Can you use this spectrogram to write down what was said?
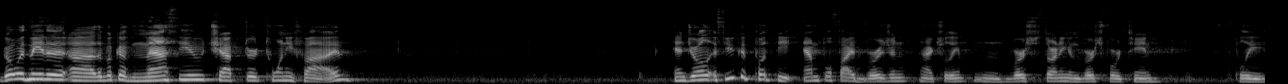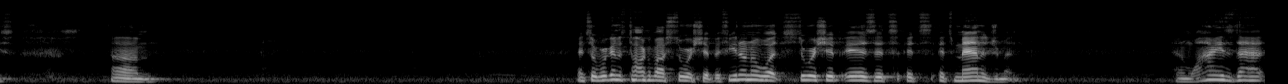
go with me to uh, the book of Matthew, chapter 25. And Joel, if you could put the amplified version, actually, verse starting in verse 14, please. Um, and so we're going to talk about stewardship. If you don't know what stewardship is, it's it's it's management. And why is that?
